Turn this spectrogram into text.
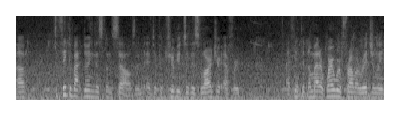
uh, to think about doing this themselves and, and to contribute to this larger effort. I think that no matter where we're from originally,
